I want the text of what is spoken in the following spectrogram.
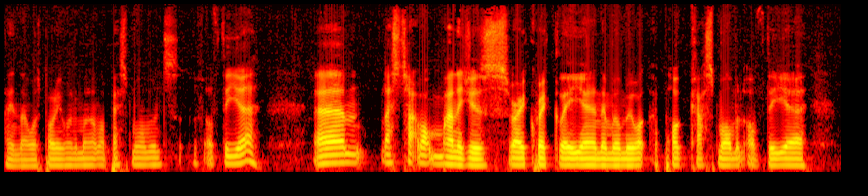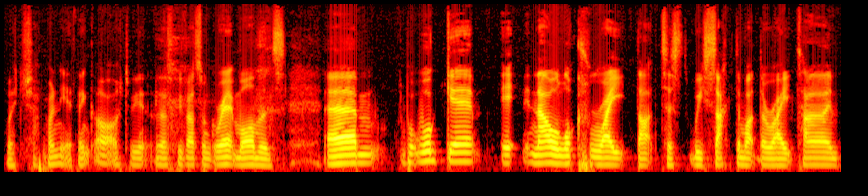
I think that was probably one of my, my best moments of, of the year. Um, let's talk about managers very quickly, and then we'll move on to podcast moment of the year, which I probably need to think, oh, to be, we've had some great moments. Um, but Woodgate, it now looks right that to, we sacked him at the right time.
